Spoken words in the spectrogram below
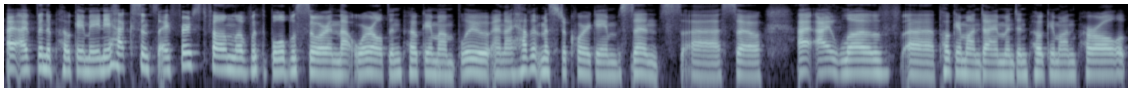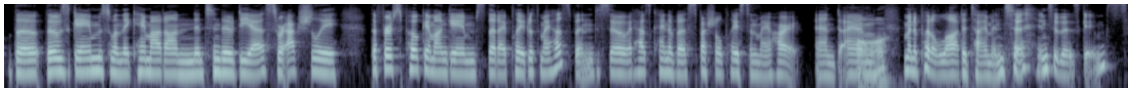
I, have been a Pokemaniac since I first fell in love with Bulbasaur in that world in Pokemon Blue, and I haven't missed a core game since. Uh, so I, I love uh, Pokemon Diamond and Pokemon Pearl. The those games when they came out on Nintendo DS were actually the first Pokemon games that I played with my husband. So it has kind of a special place in my heart, and I am I'm going to put a lot of time into into those games.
